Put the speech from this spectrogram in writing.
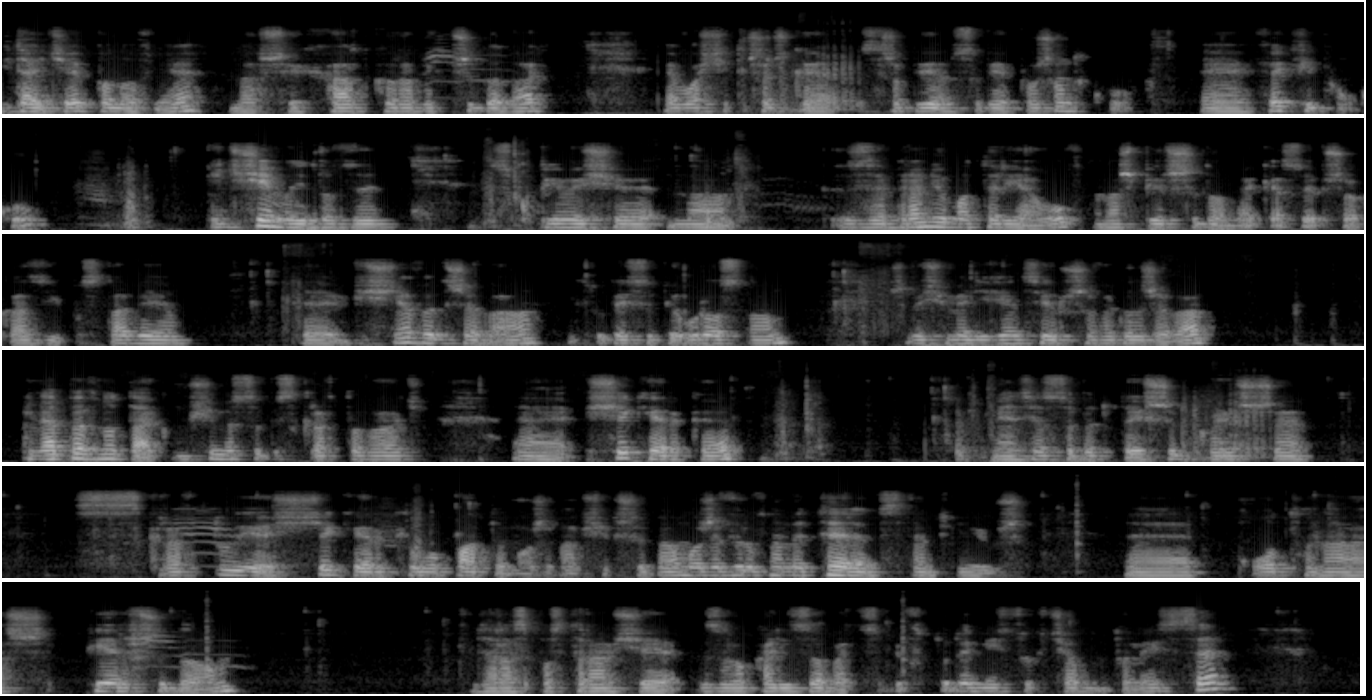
Witajcie ponownie w naszych hardkorowych przygodach. Ja właśnie troszeczkę zrobiłem sobie porządku e, w ekwipunku. I dzisiaj, moi drodzy, skupimy się na zebraniu materiałów na nasz pierwszy domek. Ja sobie przy okazji postawię te wiśniowe drzewa i tutaj sobie urosną, żebyśmy mieli więcej różowego drzewa. I na pewno tak, musimy sobie skraftować e, siekierkę, więc ja sobie tutaj szybko jeszcze skraftuję siekierkę, łopatę może nam się przyda. Może wyrównamy teren wstępnie już e, pod nasz pierwszy dom. Zaraz postaram się zlokalizować sobie, w którym miejscu chciałbym to miejsce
